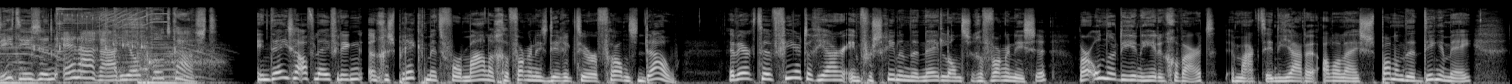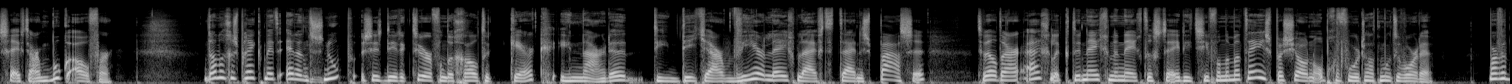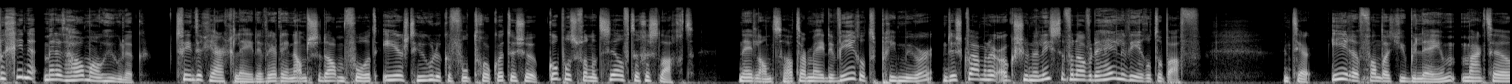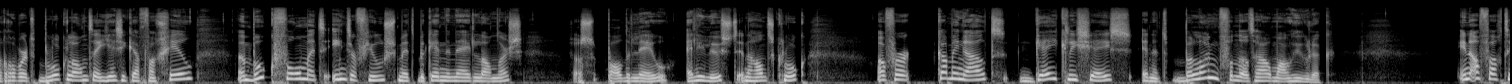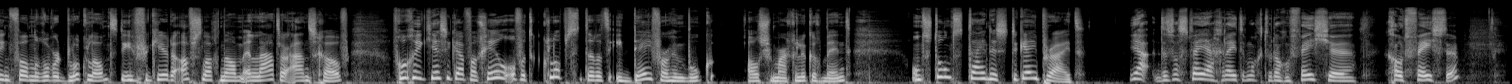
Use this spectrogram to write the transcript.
Dit is een NH Radio podcast. In deze aflevering een gesprek met voormalig gevangenisdirecteur Frans Douw. Hij werkte 40 jaar in verschillende Nederlandse gevangenissen, waaronder die in Herugewaard, en maakte in de jaren allerlei spannende dingen mee, schreef daar een boek over. Dan een gesprek met Ellen Snoep. Ze is directeur van de Grote Kerk in Naarden, die dit jaar weer leeg blijft tijdens Pasen. Terwijl daar eigenlijk de 99ste editie van de Matthäus Passion opgevoerd had moeten worden. Maar we beginnen met het homohuwelijk. Twintig jaar geleden werden in Amsterdam voor het eerst huwelijken voltrokken tussen koppels van hetzelfde geslacht. Nederland had daarmee de wereldprimeur, dus kwamen er ook journalisten van over de hele wereld op af. En ter ere van dat jubileum maakten Robert Blokland en Jessica van Geel een boek vol met interviews met bekende Nederlanders, zoals Paul de Leeuw, Ellie Lust en Hans Klok, over coming out, gay clichés en het belang van dat homohuwelijk. In afwachting van Robert Blokland, die een verkeerde afslag nam en later aanschoof, vroeg ik Jessica van Geel of het klopt dat het idee voor hun boek, Als je maar gelukkig bent, ontstond tijdens de Gay Pride. Ja, dat was twee jaar geleden. Mochten we nog een feestje, groot feesten.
